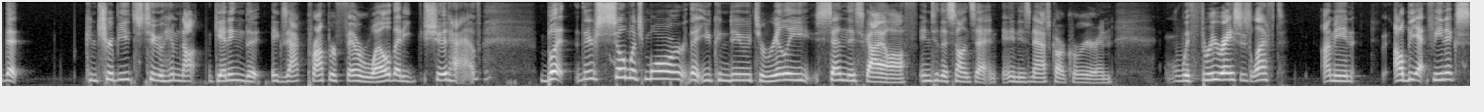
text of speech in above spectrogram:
that contributes to him not getting the exact proper farewell that he should have. But there's so much more that you can do to really send this guy off into the sunset in, his NASCAR career. And with three races left, I mean, I'll be at Phoenix.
